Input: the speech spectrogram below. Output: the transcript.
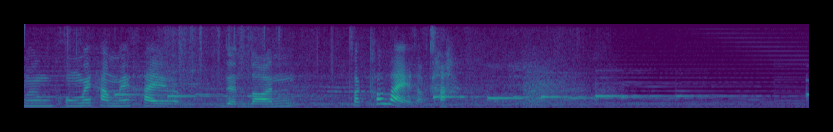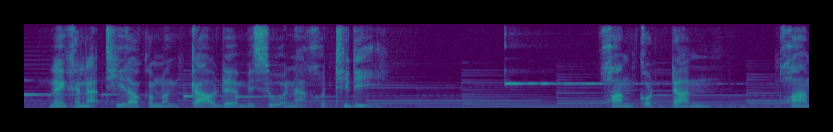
มันคงไม่ทำให้ใครแบบเดือดร้อนสักเท่าไหร่หรอกค่ะ ในขณะที่เรากำลังก้าวเดินไปสู่อนาคตที่ดี ความกดดัน ความ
